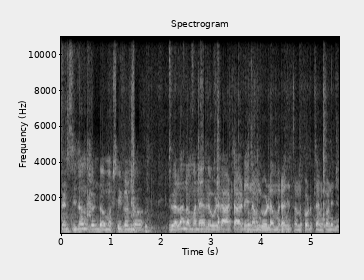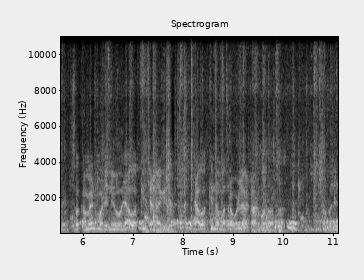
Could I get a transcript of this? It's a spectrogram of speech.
ಫ್ರೆಂಡ್ಸ್ ಇದೊಂದು ಗಂಡು, ಮಕ್ಷಿ ಗಂಡು. ಇವೆಲ್ಲ ನಮ್ಮ ಮನೆಯಲ್ಲಿ ಒಳ್ಳೆ ಆಟ ಆಡಿ ನಮ್ಗೆ ಒಳ್ಳೆ ಮರ್ಯಾದೆ ತಂದುಕೊಡುತ್ತೆ ಅನ್ಕೊಂಡಿದ್ದೀವಿ ಸೊ ಕಮೆಂಟ್ ಮಾಡಿ ನೀವು ಯಾವ ಅಕ್ಕಿ ಚೆನ್ನಾಗಿದೆ, ಯಾವ ಅಕ್ಕಿ ನಮ್ಮ ಹತ್ರ ಒಳ್ಳೆ ಆಟ ಆಡ್ಬೋದು ಅಂತ. ಬನ್ನಿ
